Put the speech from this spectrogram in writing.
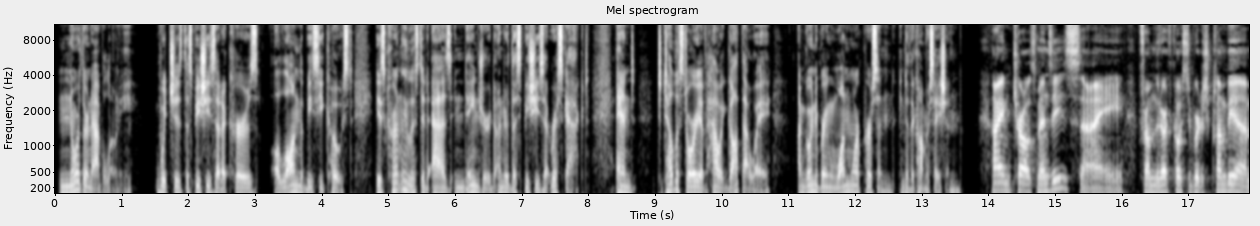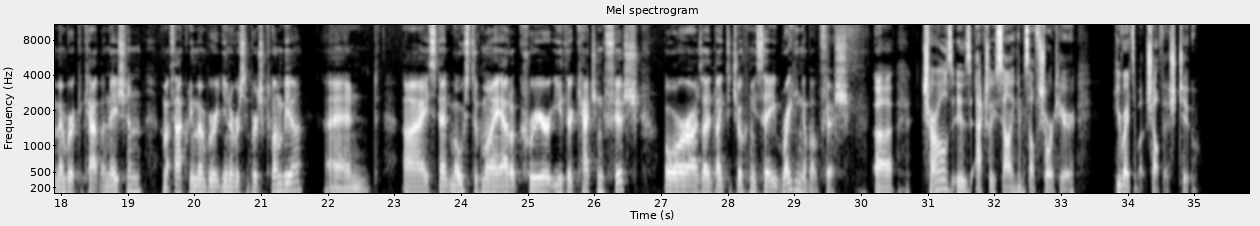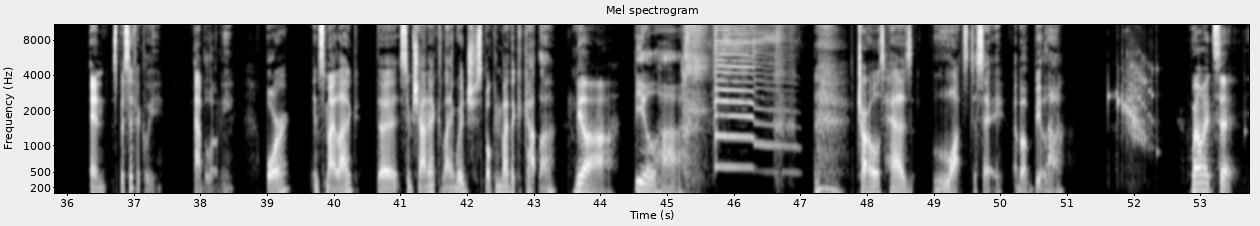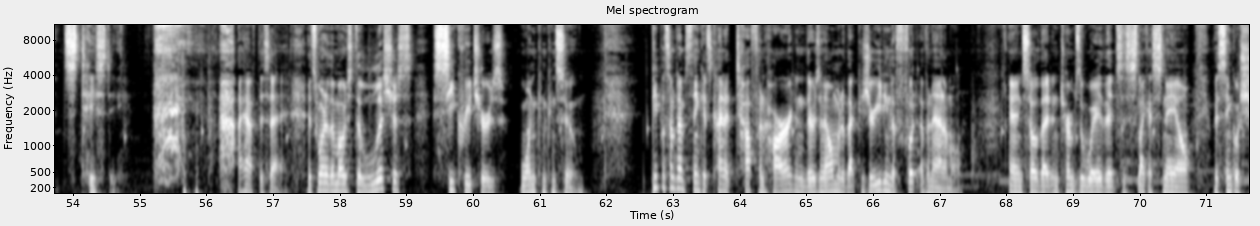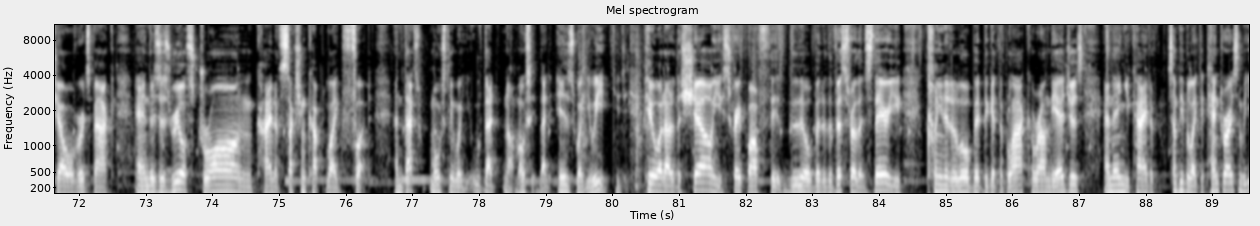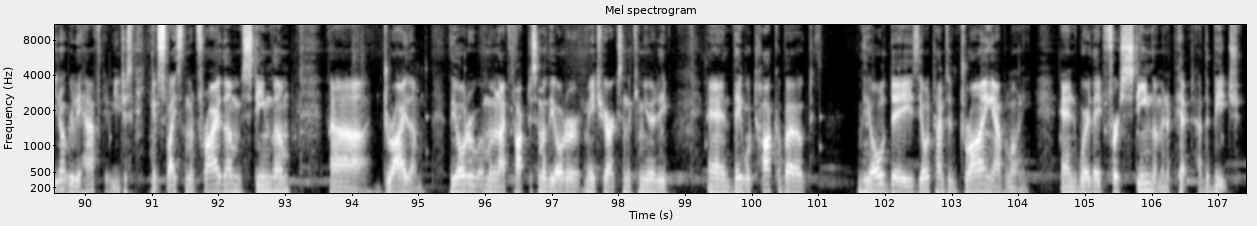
Northern abalone, which is the species that occurs along the BC coast, is currently listed as endangered under the Species at Risk Act. And to tell the story of how it got that way, I'm going to bring one more person into the conversation. I'm Charles Menzies. I'm from the north coast of British Columbia, a member of Kitkatla Nation. I'm a faculty member at University of British Columbia, and I spent most of my adult career either catching fish or, as I'd like to jokingly say, writing about fish. Uh, Charles is actually selling himself short here. He writes about shellfish too. And specifically, abalone, or in Sm'algyax, the Tsimshianic language spoken by the Kitkatla, Bia. Bilha. Charles has lots to say about Bilha. Well, it's a it's tasty. I have to say, it's one of the most delicious sea creatures one can consume. People sometimes think it's kind of tough and hard, and there's an element of that because you're eating the foot of an animal. And so that in terms of the way that it's like a snail with a single shell over its back, and there's this real strong kind of suction cup like foot, and that's mostly what you that not mostly that is what you eat. You peel it out of the shell, you scrape off the, the little bit of the viscera that's there, you clean it a little bit to get the black around the edges, and then you kind of some people like to tenderize them, but you don't really have to. You just you can slice them and fry them, steam them, uh, dry them. The older women, I've talked to some of the older matriarchs in the community, and they will talk about the old days, the old times of drying abalone, and where they'd first steam them in a pit at the beach.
